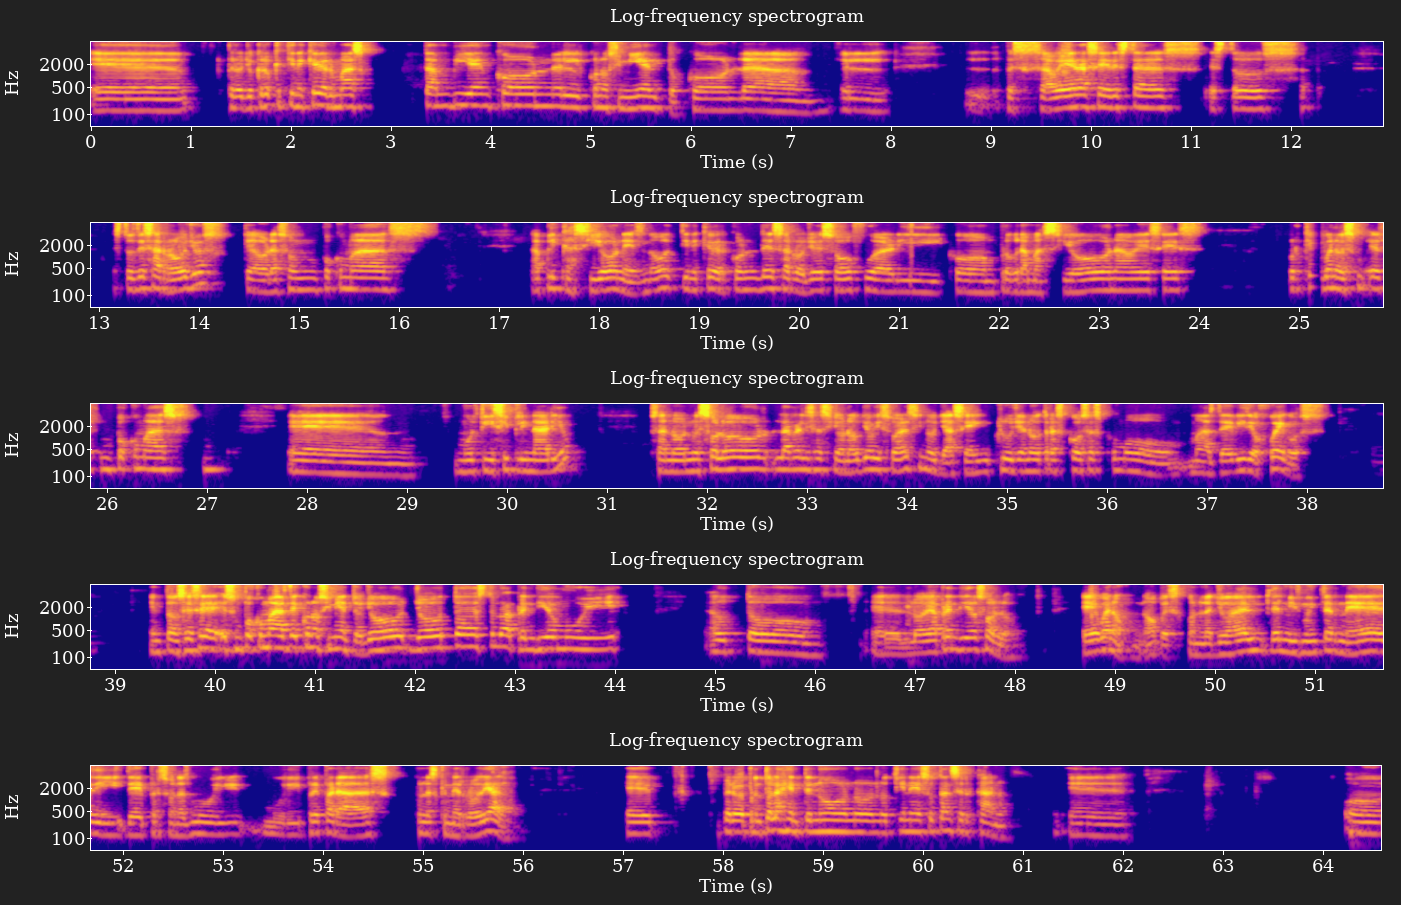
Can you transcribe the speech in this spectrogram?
eh, pero yo creo que tiene que ver más también con el conocimiento, con la, el, pues saber hacer estas, estos, estos desarrollos que ahora son un poco más aplicaciones, ¿no? Tiene que ver con desarrollo de software y con programación a veces, porque, bueno, es, es un poco más eh, multidisciplinario. O sea, no, no es solo la realización audiovisual, sino ya se incluyen otras cosas como más de videojuegos. Entonces eh, es un poco más de conocimiento. Yo, yo todo esto lo he aprendido muy auto, eh, lo he aprendido solo. Eh, bueno, no, pues con la ayuda del, mismo Internet y de personas muy, muy preparadas con las que me he rodeado. pero de pronto la gente no, no, no tiene eso tan cercano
